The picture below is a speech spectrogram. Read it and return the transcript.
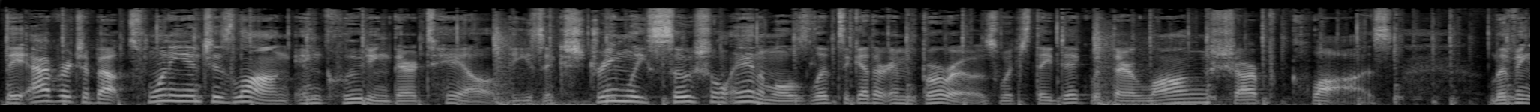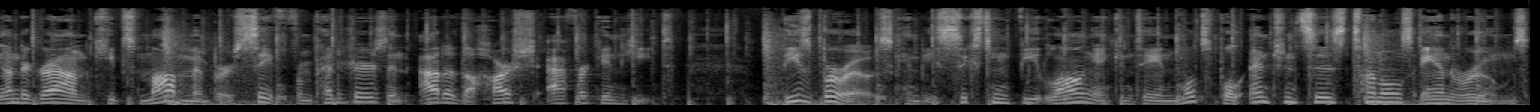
They average about 20 inches long, including their tail. These extremely social animals live together in burrows, which they dig with their long, sharp claws. Living underground keeps mob members safe from predators and out of the harsh African heat. These burrows can be 16 feet long and contain multiple entrances, tunnels, and rooms.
